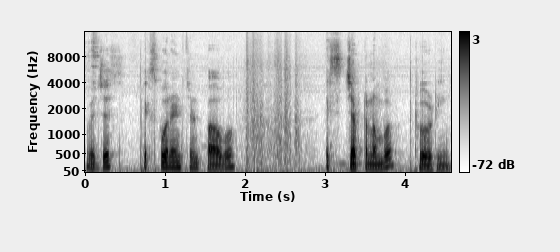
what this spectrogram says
which is exponents and power. It's chapter number 13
